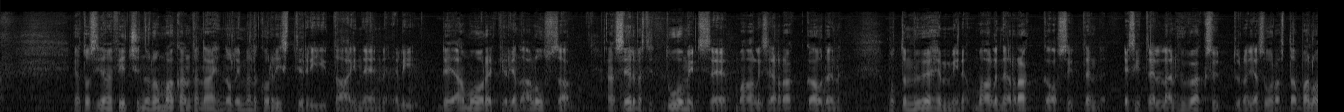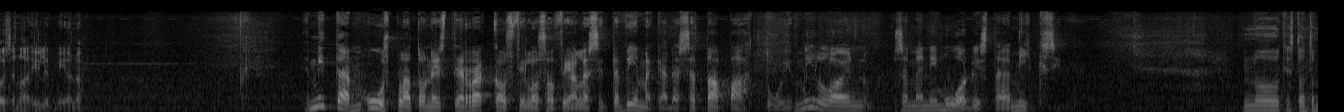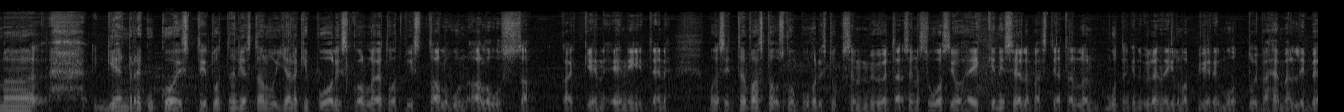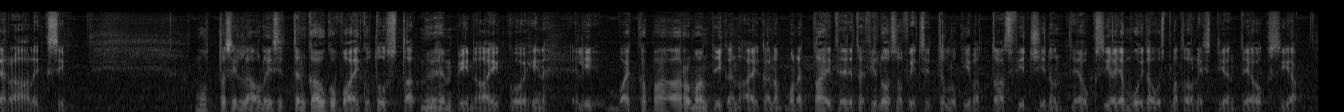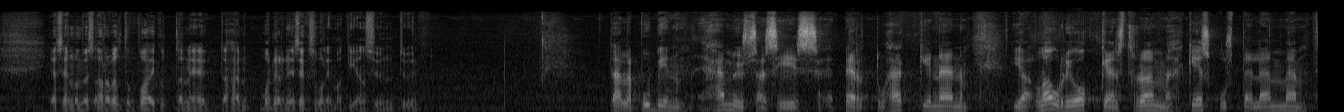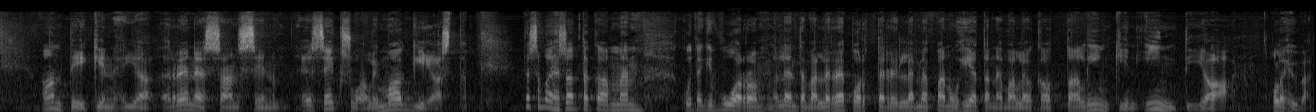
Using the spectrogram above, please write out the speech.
Ja tosiaan Ficinon oma kanta näihin oli melko ristiriitainen, eli De Amore-kirjan alussa hän selvästi tuomitsee maallisen rakkauden, mutta myöhemmin maallinen rakkaus sitten esitellään hyväksyttynä ja suorastaan valoisena ilmiönä. Mitä uusplatonistien rakkausfilosofialle sitten viime kädessä tapahtui? Milloin se meni muodista ja miksi? No oikeastaan tämä genre kukoisti 1400-luvun jälkipuoliskolla ja 1500-luvun alussa kaikkien eniten. Mutta sitten vastauskon puhdistuksen myötä sen suosio heikkeni selvästi ja tällöin muutenkin yleinen ilmapiiri muuttui vähemmän liberaaliksi mutta sillä oli sitten kaukovaikutusta myöhempiin aikoihin. Eli vaikkapa romantiikan aikana monet taiteilijat ja filosofit sitten lukivat taas Ficinon teoksia ja muita uusplatonistien teoksia. Ja sen on myös arveltu vaikuttaneen tähän modernin seksuaalimagian syntyyn. Täällä pubin hämyssä siis Perttu Häkkinen ja Lauri Okkenström keskustelemme antiikin ja renessanssin seksuaalimagiasta. Tässä vaiheessa antakaamme kuitenkin vuoro lentävälle reporterillemme Panu Hietanevalle, joka ottaa linkin Intiaan. Ole hyvä.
